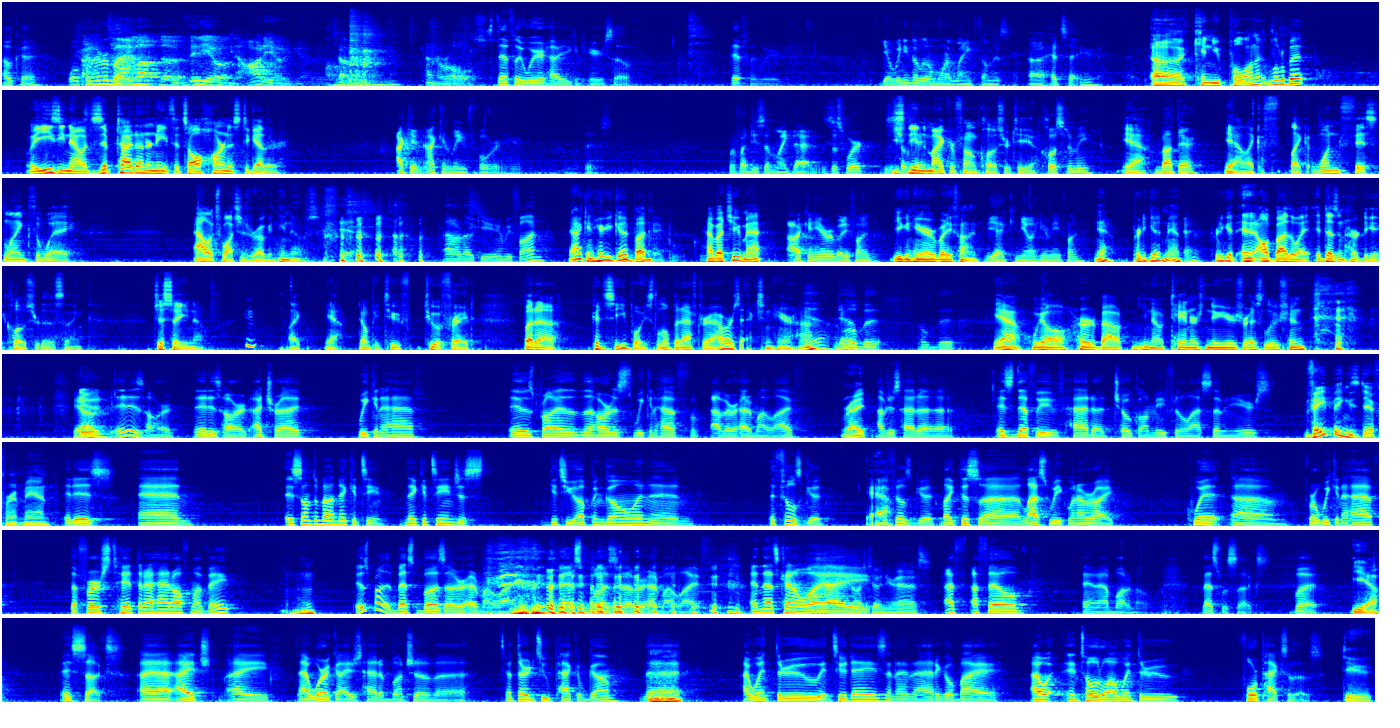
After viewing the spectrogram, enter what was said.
Okay. Welcome Trying to everybody. Time up the video and the audio together. That's how that kind of rolls. It's definitely weird how you can hear yourself. Definitely weird. Yeah, we need a little more length on this uh, headset here. Uh, can you pull on it a little bit? Well, easy now. It's zip tied underneath. It's all harnessed together. I can I can lean forward here with this. What if I do something like that? Does this work? Is You this just need the microphone closer to you. closer to me, Yeah, about there. yeah, like a f- like one fist length away. Alex watches Rogan. He knows. Yeah. I don't know. Can you hear me fine? Yeah, I can hear you good, bud. Okay, cool, cool. How about you, Matt? I can hear everybody fine. You can hear everybody fine. Yeah, can y'all hear me fine? Yeah, pretty good, man. Yeah. Pretty good. And all, by the way, it doesn't hurt to get closer to this thing. Just so you know. Like, yeah, don't be too too afraid. But uh, good to see you boys. A little bit after hours action here, huh? Yeah, a Yeah. little bit. A little bit. Yeah, we all heard about you know Tanner's New Year's resolution. Dude, it is hard. It is hard. I tried. Week and a half. It was probably the hardest week and a half I've ever had in my life. right? I've just had a. It's definitely had a choke on me for the last seven years. Vaping's different, man. It is, and it's something about nicotine. Nicotine just gets you up and going, and it feels good. Yeah. it feels good. Like this uh, last week, whenever I quit um, for a week and a half, the first hit that I had off my vape, Mm-hmm. It was probably the best buzz I ever had in my life. best buzz I've ever had in my life, and that's kind of why I Knocked you I, on your ass. I I failed, and I bought another one. That's what sucks, but. Yeah. It sucks. I, I, I, at work, I just had a bunch of, uh, a 32 pack of gum that I went through in two days, and then I had to go buy, I, w- in total, I went through four packs of those Dude.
